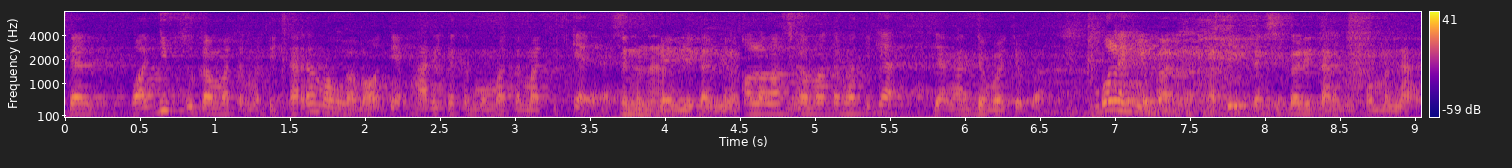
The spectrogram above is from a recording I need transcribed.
Dan wajib suka matematika. Karena mau nggak mau tiap hari ketemu matematika ya seperti Benar. yang kita bilang. Kalau nggak suka matematika jangan coba-coba. Boleh nyoba tapi resiko ditanggung pemenang.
